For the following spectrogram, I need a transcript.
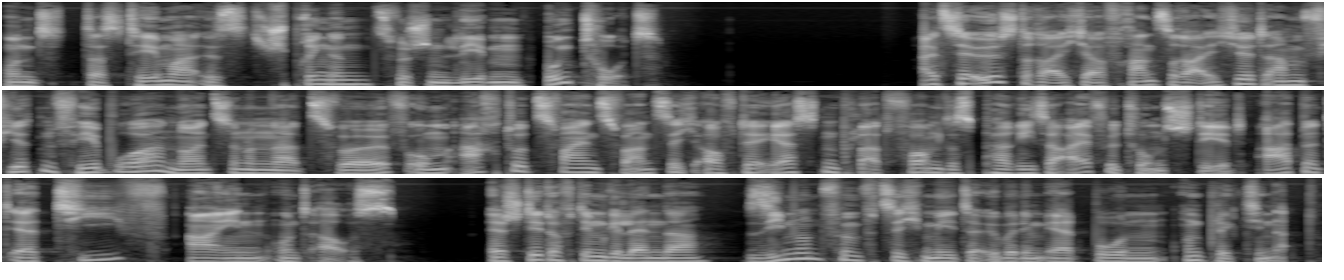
Und das Thema ist Springen zwischen Leben und Tod. Als der Österreicher Franz Reichelt am 4. Februar 1912 um 8.22 Uhr auf der ersten Plattform des Pariser Eiffelturms steht, atmet er tief ein und aus. Er steht auf dem Geländer 57 Meter über dem Erdboden und blickt hinab.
